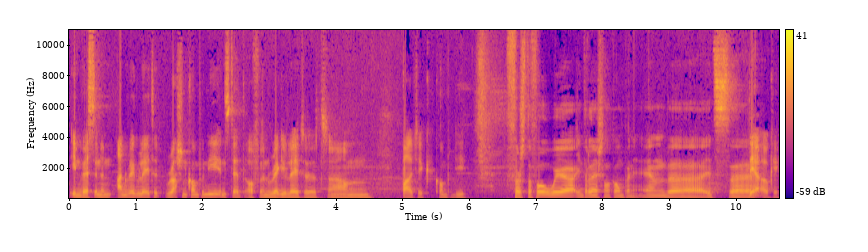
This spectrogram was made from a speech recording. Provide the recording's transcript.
invest in an unregulated Russian company instead of a regulated um, Baltic company? First of all, we are international company, and uh, it's uh, Yeah, okay.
